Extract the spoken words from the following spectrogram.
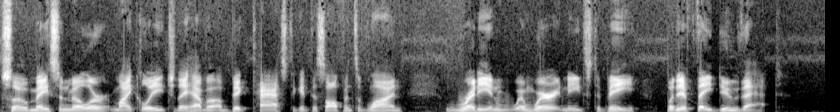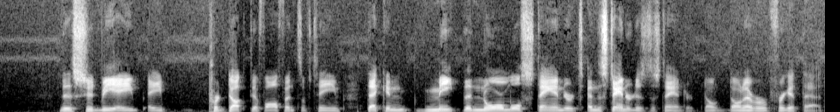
So Mason Miller, Mike Leach, they have a, a big task to get this offensive line ready and, and where it needs to be. But if they do that, this should be a, a productive offensive team that can meet the normal standards. And the standard is the standard. Don't don't ever forget that.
